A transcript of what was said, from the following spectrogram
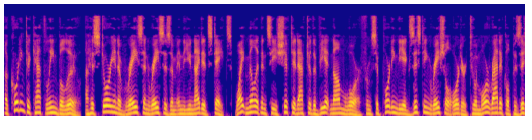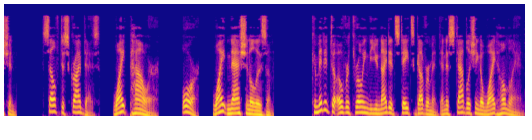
According to Kathleen Belew, a historian of race and racism in the United States, white militancy shifted after the Vietnam War from supporting the existing racial order to a more radical position, Self-described as, "...white power", or "...white nationalism", committed to overthrowing the United States government and establishing a white homeland.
